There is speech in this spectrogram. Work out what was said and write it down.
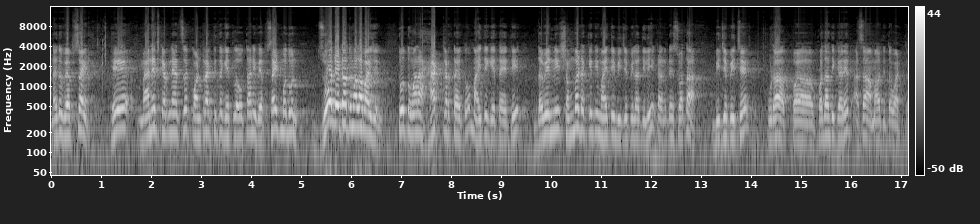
नाही तर वेबसाईट हे मॅनेज करण्याचं कॉन्ट्रॅक्ट तिथं घेतलं होतं आणि वेबसाईटमधून जो डेटा तुम्हाला पाहिजे तो तुम्हाला हॅक करता येतो माहिती घेता येते. दवेंनी शंभर टक्के ती माहिती बीजेपीला दिली कारण ते स्वतः बीजेपीचे पुढा प- पदाधिकारी आहेत असं आम्हाला तिथं वाटतं.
